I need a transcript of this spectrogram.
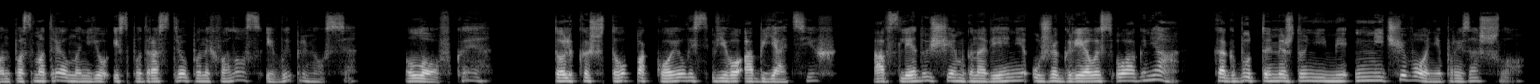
Он посмотрел на нее из-под растрепанных волос и выпрямился. Ловкая. Только что покоилась в его объятиях, а в следующее мгновение уже грелась у огня, как будто между ними ничего не произошло.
